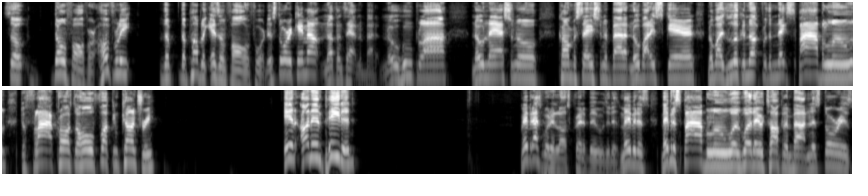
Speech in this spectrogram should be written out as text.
So don't fall for it. Hopefully, the, the public isn't falling for it. This story came out, nothing's happening about it. No hoopla, no national conversation about it. Nobody's scared. Nobody's looking up for the next spy balloon to fly across the whole fucking country in unimpeded. Maybe that's where they lost credibility with this. Maybe this, maybe the spy balloon was what they were talking about, and this story is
